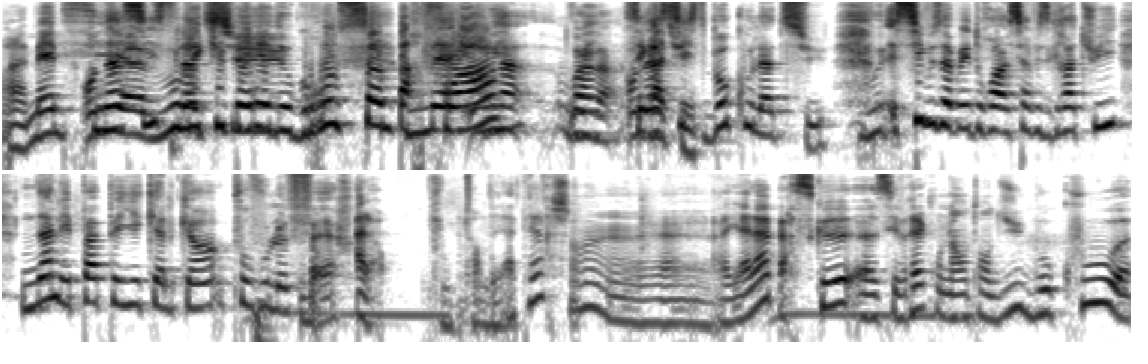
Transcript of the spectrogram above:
Voilà, même si On euh, vous récupérez de grosses sommes parfois. Mais oui, voilà, oui, c'est on gratuit. insiste beaucoup là-dessus. Si vous avez droit à un service gratuit, n'allez pas payer quelqu'un pour vous le faire. Alors, vous me tendez la perche, hein, euh, Ayala, parce que euh, c'est vrai qu'on a entendu beaucoup euh,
